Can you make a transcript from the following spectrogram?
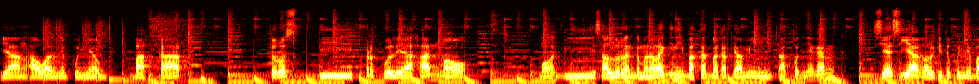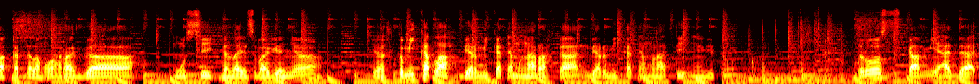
yang awalnya punya bakat terus di perkuliahan mau mau disalurkan ke mana lagi nih bakat-bakat kami nih. Takutnya kan sia-sia kalau kita punya bakat dalam olahraga musik dan lain sebagainya ya ke mikat lah biar mikat yang mengarahkan biar mikat yang melatihnya gitu. Terus kami ada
